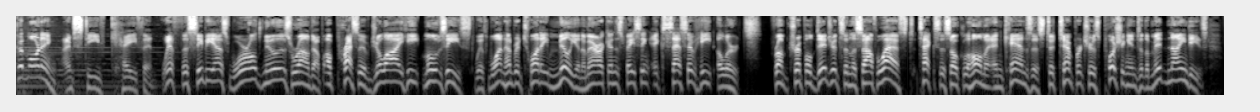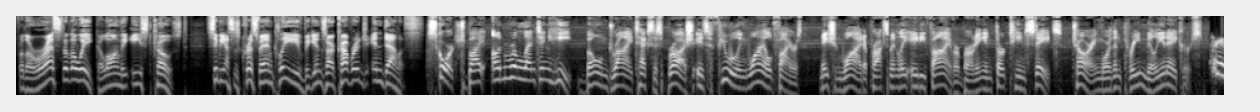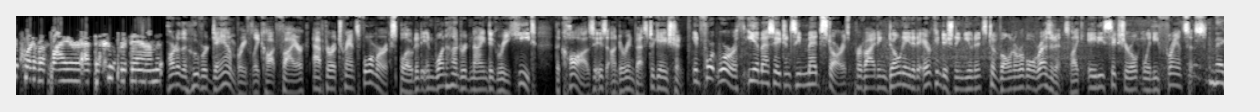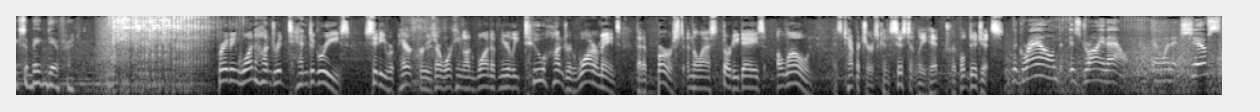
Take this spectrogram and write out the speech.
Good morning. I'm Steve Kathan with the CBS World News Roundup. Oppressive July heat moves east with 120 million Americans facing excessive heat alerts. From triple digits in the southwest, Texas, Oklahoma, and Kansas to temperatures pushing into the mid 90s for the rest of the week along the East Coast. CBS's Chris Van Cleave begins our coverage in Dallas. Scorched by unrelenting heat, bone dry Texas brush is fueling wildfires. Nationwide, approximately 85 are burning in 13 states, charring more than 3 million acres. report of a fire at the Hoover Dam. Part of the Hoover Dam briefly caught fire after a transformer exploded in 109 degree heat. The cause is under investigation. In Fort Worth, EMS agency MedStar is providing donated air conditioning units to vulnerable residents like 86 year old Winnie Francis. It makes a big difference. Braving 110 degrees, city repair crews are working on one of nearly 200 water mains that have burst in the last 30 days alone as temperatures consistently hit triple digits. The ground is drying out, and when it shifts,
